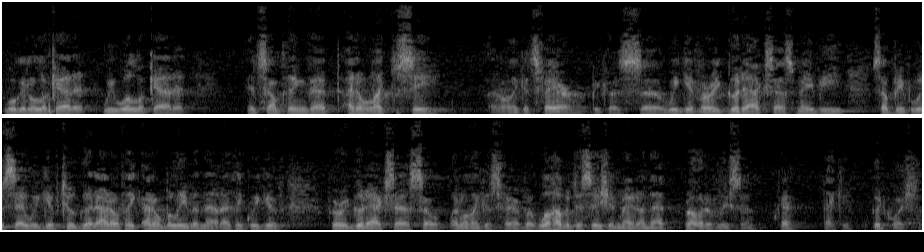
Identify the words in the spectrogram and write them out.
We're going to look at it. We will look at it. It's something that I don't like to see. I don't think it's fair because uh, we give very good access. Maybe some people would say we give too good. I don't think, I don't believe in that. I think we give very good access, so I don't think it's fair. But we'll have a decision made on that relatively soon. Okay? Thank you. Good question.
